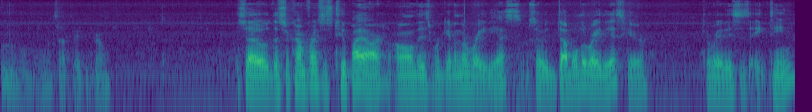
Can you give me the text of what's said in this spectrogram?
What's up, baby girl? So the circumference is 2 pi r. All these were given the radius. So we double the radius here. The radius is 18.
